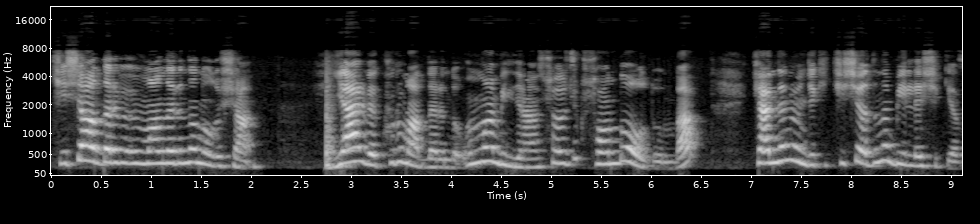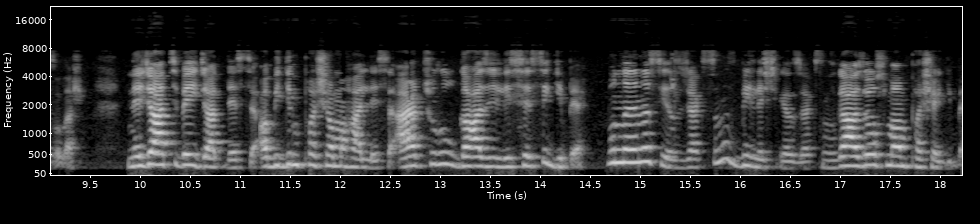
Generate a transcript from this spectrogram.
Kişi adları ve ünvanlarından oluşan yer ve kurum adlarında unvan bildiren sözcük sonda olduğunda kendinden önceki kişi adına birleşik yazılır. Necati Bey Caddesi, Abidin Paşa Mahallesi, Ertuğrul Gazi Lisesi gibi. Bunları nasıl yazacaksınız? Birleşik yazacaksınız. Gazi Osman Paşa gibi.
